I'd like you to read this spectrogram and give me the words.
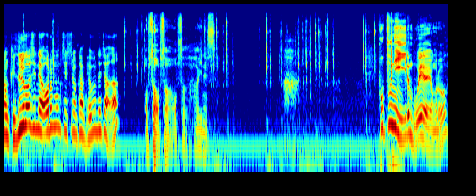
형 기술머신에 얼음 뭉치 있으면 그냥 배우면 되지 않아? 없어 없어 없어 확인했어 포푼이 이름 뭐예요 영어로?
